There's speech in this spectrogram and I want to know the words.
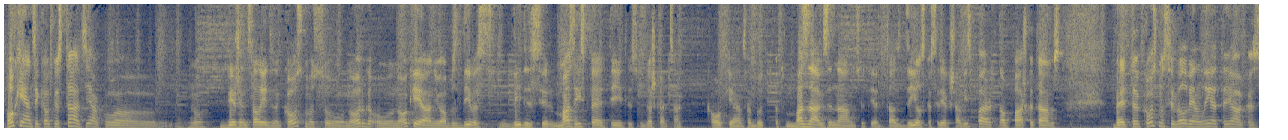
Okeāns ir kaut kas tāds, jā, ko nu, bieži vien salīdzina kosmosu un, orga, un okeānu, jo abas divas vidas ir maz izpētītas. Dažkārt saka, ka okeāns varbūt pat mazāk zināms, jo tās dzīves, kas ir iekšā, vispār nav pārskatāmas. Bet uh, kosmos ir vēl viena lieta, jā, kas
